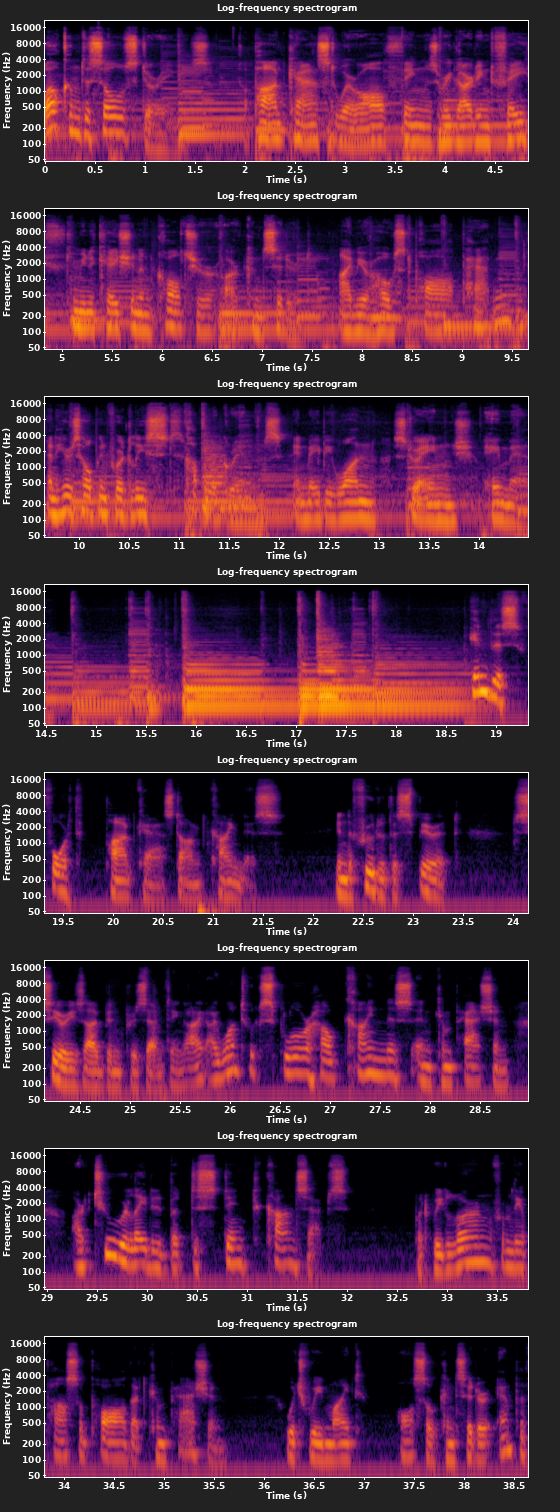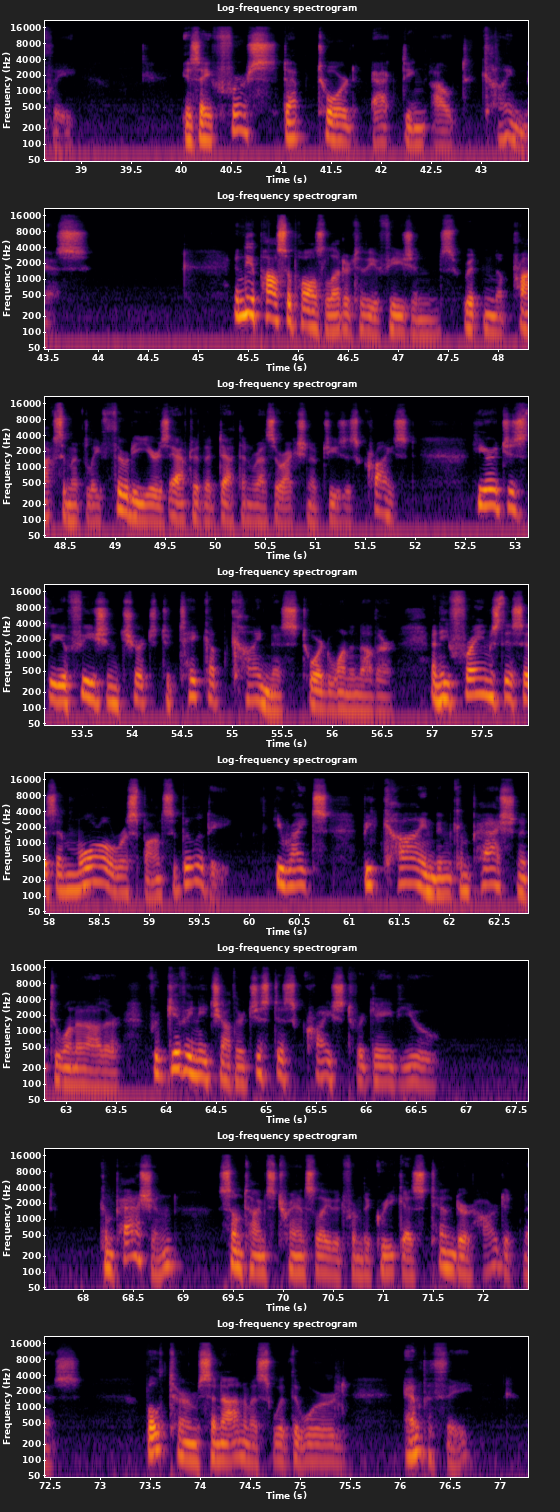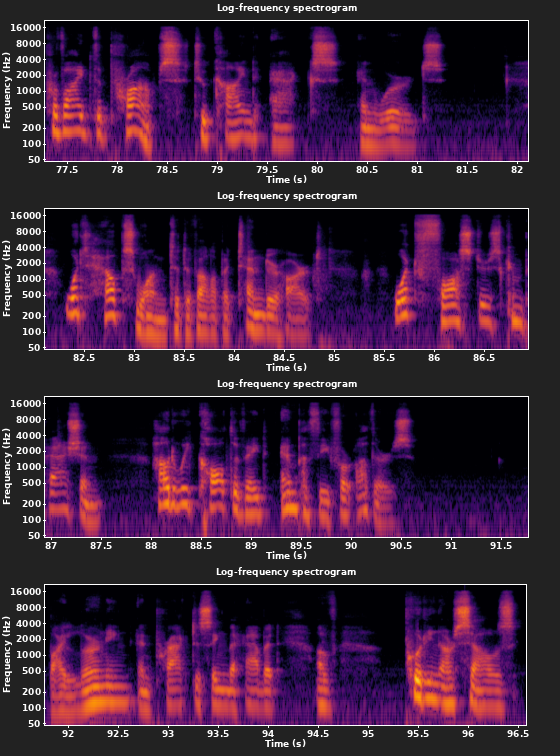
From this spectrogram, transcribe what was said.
Welcome to Soul Stirrings, a podcast where all things regarding faith, communication, and culture are considered. I'm your host, Paul Patton, and here's hoping for at least a couple of grins and maybe one strange amen. In this fourth podcast on kindness, in the Fruit of the Spirit series I've been presenting, I, I want to explore how kindness and compassion are two related but distinct concepts. But we learn from the Apostle Paul that compassion, which we might also consider empathy, is a first step toward acting out kindness. In the Apostle Paul's letter to the Ephesians, written approximately 30 years after the death and resurrection of Jesus Christ, he urges the Ephesian church to take up kindness toward one another, and he frames this as a moral responsibility. He writes, Be kind and compassionate to one another, forgiving each other just as Christ forgave you. Compassion, sometimes translated from the Greek as tender heartedness, both terms synonymous with the word empathy, provide the prompts to kind acts and words. What helps one to develop a tender heart? What fosters compassion? How do we cultivate empathy for others? By learning and practicing the habit of putting ourselves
